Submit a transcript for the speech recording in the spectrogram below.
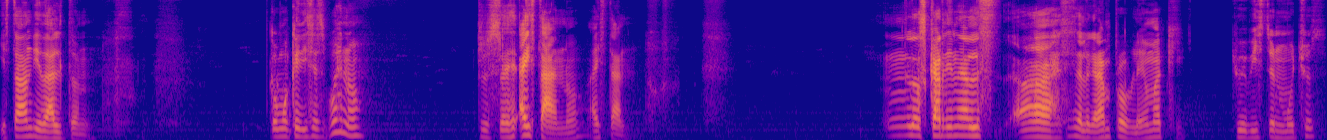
y estaba Andy Dalton. Como que dices, bueno, pues eh, ahí están, ¿no? Ahí están. Los Cardinals, ah, ese es el gran problema que yo he visto en muchos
